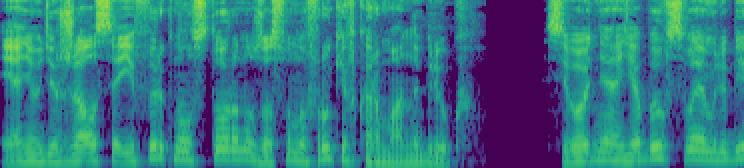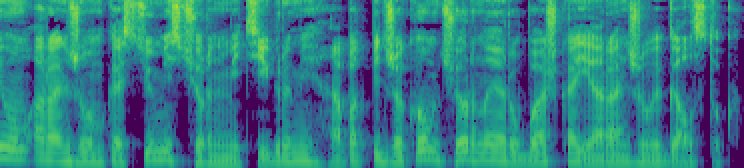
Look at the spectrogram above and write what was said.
Я не удержался и фыркнул в сторону, засунув руки в карманы брюк. Сегодня я был в своем любимом оранжевом костюме с черными тиграми, а под пиджаком черная рубашка и оранжевый галстук.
